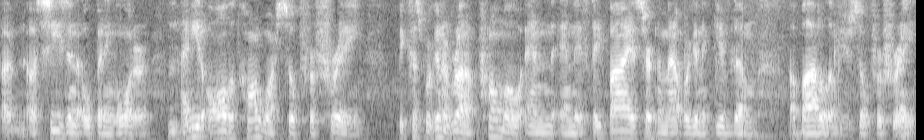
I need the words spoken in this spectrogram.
a, a season opening order, Mhm. I need all the car wash soap for free because we're going to run a promo, and and if they buy a certain amount, we're going to give them a bottle of your soap for free.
